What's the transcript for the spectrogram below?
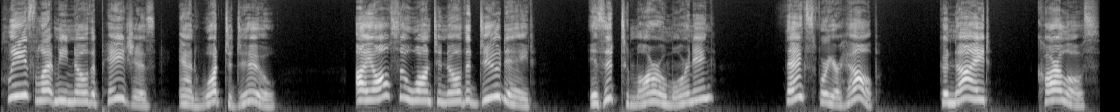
Please let me know the pages and what to do. I also want to know the due date. Is it tomorrow morning? Thanks for your help. Good night, Carlos.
